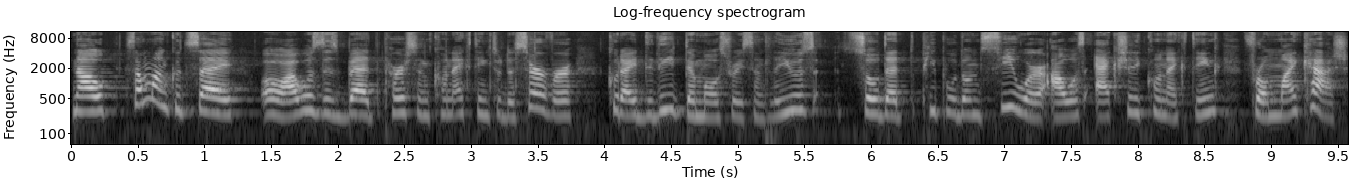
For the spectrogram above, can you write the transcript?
Now, someone could say, oh, I was this bad person connecting to the server, could I delete the most recently used so that people don't see where I was actually connecting from my cache?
